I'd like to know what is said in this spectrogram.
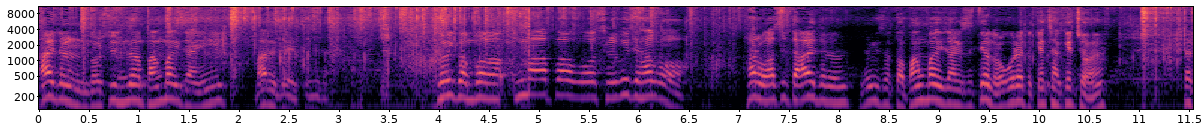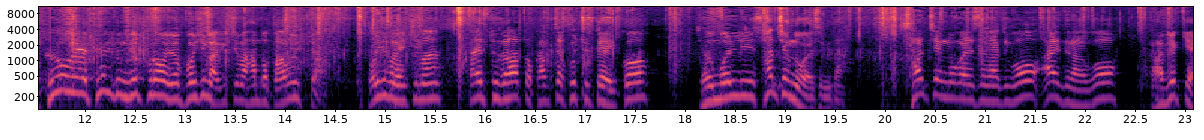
아이들 놀 수 있는 방방이장이 마련되어 있습니다. 그러니까 뭐, 엄마, 아빠하고 설거지하고 하러 왔을 때 아이들은 여기서 또 방방이장에서 뛰어놀고 그래도 괜찮겠죠. 자, 그 외에 편의점 옆으로 여기 보시면 알겠지만 한번 봐보십시오. 보시면 알겠지만 사이트가 또 각자 구축되어 있고 저 멀리 산책로가 있습니다. 산책로가 있어가지고 아이들하고 가볍게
